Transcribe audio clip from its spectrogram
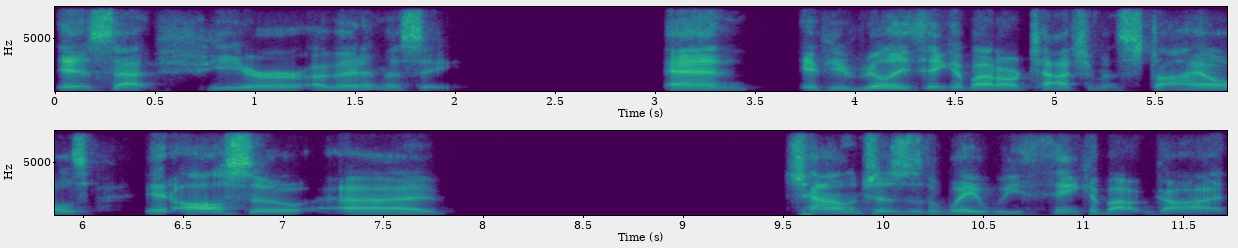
Is that fear of intimacy. And if you really think about our attachment styles, it also uh, challenges is the way we think about God.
